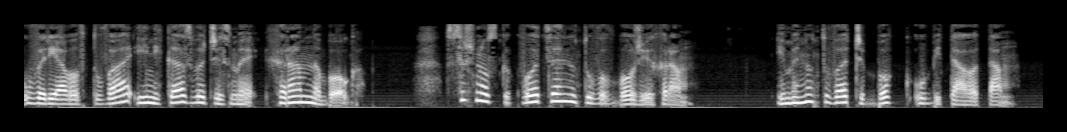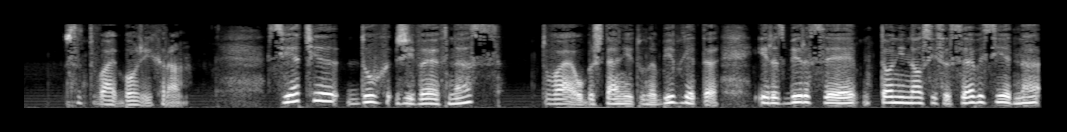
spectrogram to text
уверява в това и ни казва, че сме храм на Бога. Всъщност, какво е ценното в Божия храм? Именно това, че Бог обитава там. За това е Божий храм. Святия Дух живее в нас. Това е обещанието на Библията и разбира се, то ни носи със себе си една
